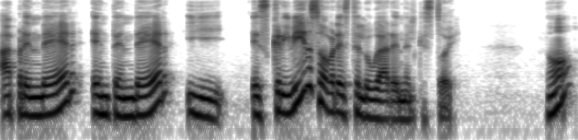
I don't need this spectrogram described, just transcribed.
aprender, entender y escribir sobre este lugar en el que estoy. ¿No?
